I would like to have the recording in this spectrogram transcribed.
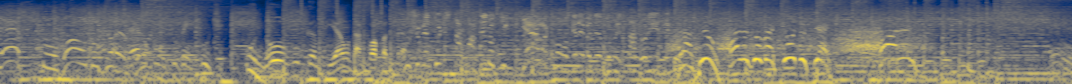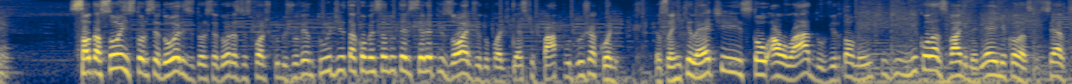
Sexto gol do Juventude. o novo campeão da Copa do Brasil. O Juventude está fazendo o que quer com o Grêmio dentro do Estado Olímpico. Brasil, olha o Juventude, gente! Olha! Saudações, torcedores e torcedoras do Esporte Clube Juventude. Está começando o terceiro episódio do podcast Papo do Jacone. Eu sou Henrique Lete e estou ao lado, virtualmente, de Nicolas Wagner. E aí, Nicolas, tudo certo?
